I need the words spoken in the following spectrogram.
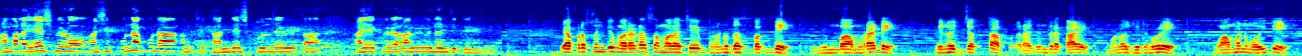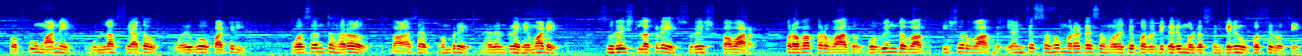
आम्हाला यश मिळो अशी पुन्हा पुन्हा आमची खानदेश कुलदेवता आई एकविराला आम्ही विनंती केलेली आहे. या प्रसंगी मराठा समाजाचे भानुदास बगदे निंबा मराठे विनोद जगताप राजेंद्र काळे मनोज ढवळे वामन मोहिते पप्पू माने उल्हास यादव वैभव पाटील वसंत हरळ बाळासाहेब ठोंबरे नरेंद्र हेमाडे सुरेश लकडे सुरेश पवार प्रभाकर वाघ गोविंद वाघ किशोर वाघ यांच्यासह मराठा समाजाचे पदाधिकारी मोठ्या संख्येने उपस्थित होते.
